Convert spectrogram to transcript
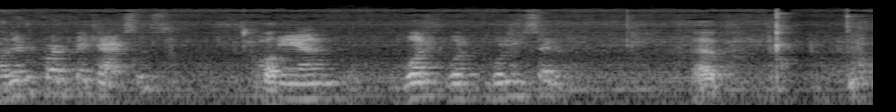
Are they required to pay taxes? Well- And what, what, what do you say to them? Uh,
